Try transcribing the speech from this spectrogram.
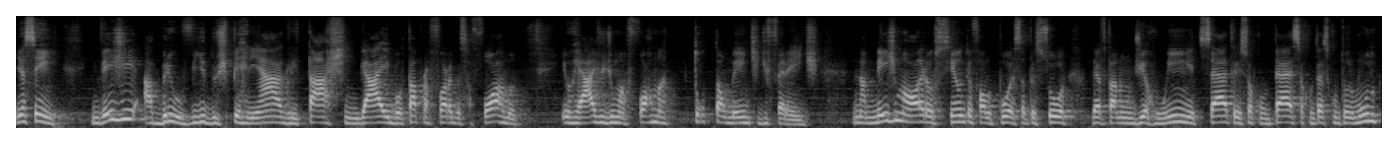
E assim, em vez de abrir o vidro, espernear, gritar, xingar e botar para fora dessa forma, eu reajo de uma forma totalmente diferente na mesma hora eu sento e falo, pô, essa pessoa deve estar num dia ruim, etc. Isso acontece, acontece com todo mundo.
